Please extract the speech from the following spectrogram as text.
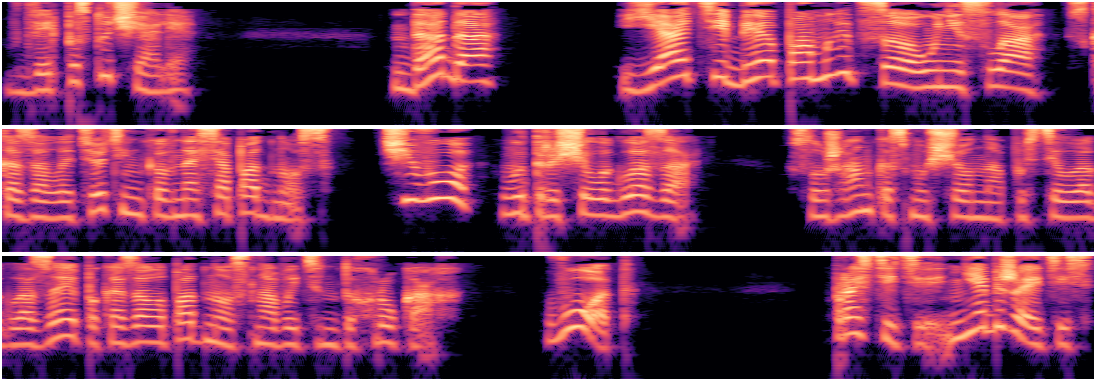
В дверь постучали. «Да-да, я тебе помыться унесла», — сказала тетенька, внося поднос. «Чего?» — вытращила глаза. Служанка смущенно опустила глаза и показала поднос на вытянутых руках. «Вот!» «Простите, не обижайтесь,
